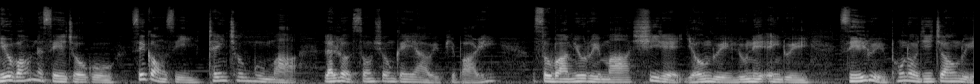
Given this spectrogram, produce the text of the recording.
မြို့ပေါင်း20ကျော်ကိုစစ်ကောင်စီထိန်းချုပ်မှုမှလက်လွတ်ဆုံးရှုံးခဲ့ရပြီဖြစ်ပါတယ်။အဆိုပါမျိုးတွေမှာရှိတဲ့ရုံးတွေလူနေအိမ်တွေဈေးတွေဖုံးတော်ကြီးကျောင်းတွေ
